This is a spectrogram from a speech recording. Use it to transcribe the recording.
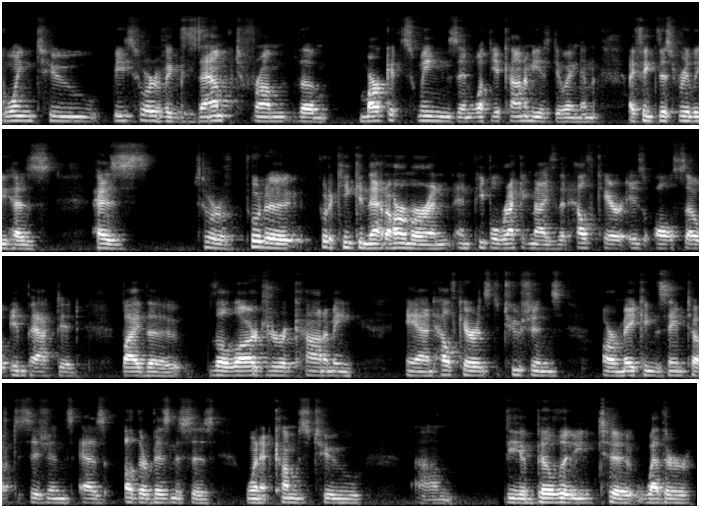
going to be sort of exempt from the market swings and what the economy is doing. And I think this really has has sort of put a put a kink in that armor and and people recognize that healthcare is also impacted by the the larger economy and healthcare institutions are making the same tough decisions as other businesses when it comes to um, the ability to weather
